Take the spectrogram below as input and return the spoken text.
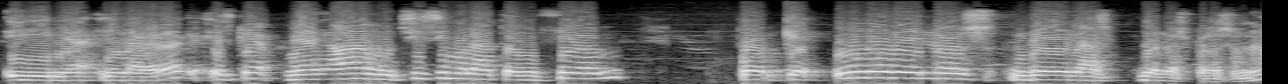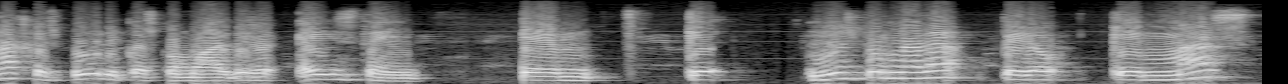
y, me, y, la verdad es que me ha llamado muchísimo la atención porque uno de los, de las, de los personajes públicos como Albert Einstein, eh, que no es por nada, pero que más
